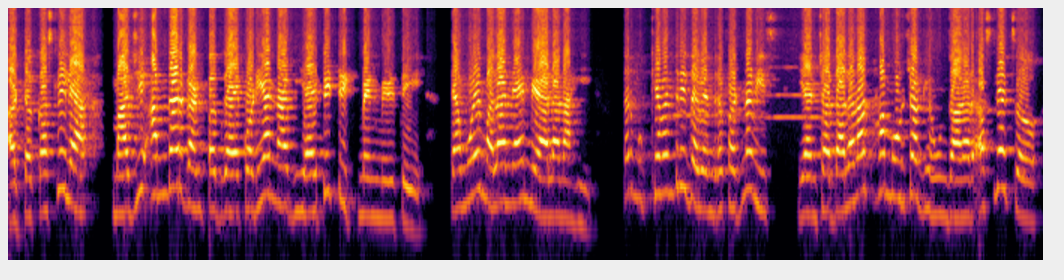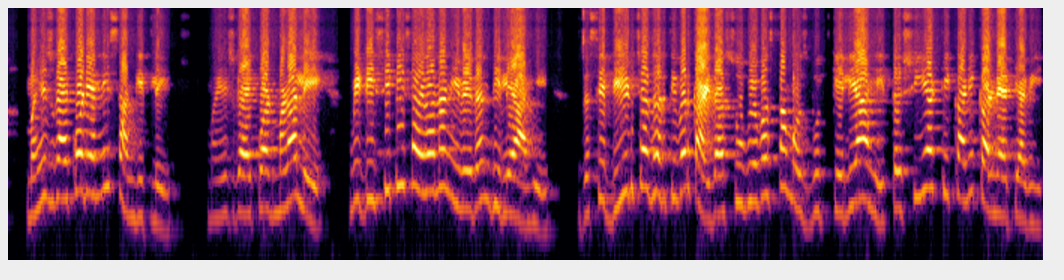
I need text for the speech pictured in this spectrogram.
अटक असलेल्या माजी आमदार गणपत गायकवाड यांना व्हीआयपी ट्रीटमेंट मिळते. त्यामुळे मला न्याय मिळाला नाही. तर मुख्यमंत्री देवेंद्र फडणवीस यांच्या दालनात हा मोर्चा घेऊन जाणार असल्याचं महेश गायकवाड यांनी सांगितले. महेश गायकवाड म्हणाले मी डीसीपी साहेबांना निवेदन दिले आहे. जसे बीडच्या धर्तीवर कायदा सुव्यवस्था मजबूत केली आहे तशी या ठिकाणी करण्यात यावी.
